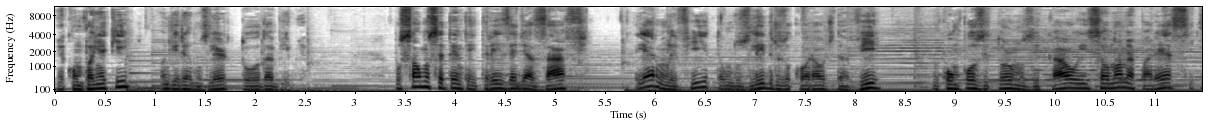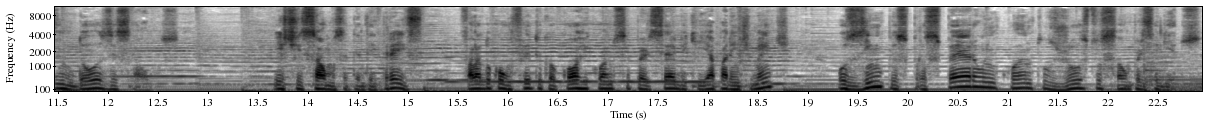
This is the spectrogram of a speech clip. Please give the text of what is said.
Me acompanhe aqui, onde iremos ler toda a Bíblia. O Salmo 73 é de Asaf. Ele era um levita, um dos líderes do coral de Davi, um compositor musical e seu nome aparece em 12 salmos. Este Salmo 73 fala do conflito que ocorre quando se percebe que, aparentemente, os ímpios prosperam enquanto os justos são perseguidos.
